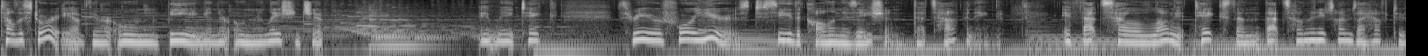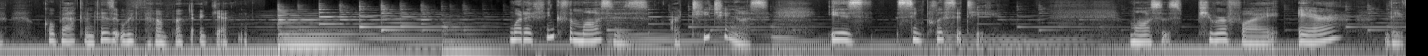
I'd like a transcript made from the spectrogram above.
tell the story of their own being and their own relationship. It may take three or four years to see the colonization that's happening. If that's how long it takes, then that's how many times I have to go back and visit with them again. What I think the mosses are teaching us is simplicity. Mosses purify air, they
